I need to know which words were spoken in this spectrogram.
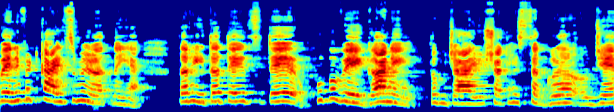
बेनिफिट काहीच मिळत नाही आहे तर इथं तेच ते खूप वेगाने तुमच्या आयुष्यात हे सगळं जे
